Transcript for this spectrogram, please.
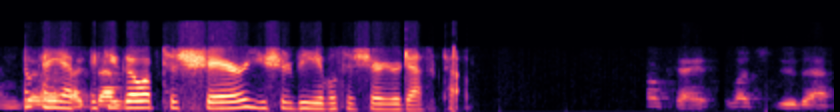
And, Okay, uh, yeah. I If you go up to share, you should be able to share your desktop. Okay, let's do that.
